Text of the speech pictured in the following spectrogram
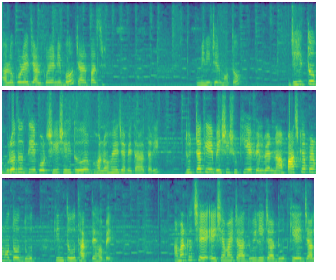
ভালো করে জাল করে নেব চার পাঁচ মিনিটের মতো। যেহেতু গুঁড়ো দুধ দিয়ে করছি, সেহেতু ঘন হয়ে যাবে তাড়াতাড়ি। দুধটাকে বেশি শুকিয়ে ফেলবেন না, পাঁচ কাপের মতো দুধ কিন্তু থাকতে হবে। আমার কাছে এই সেমাইটা দুই লিটার দুধকে জাল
